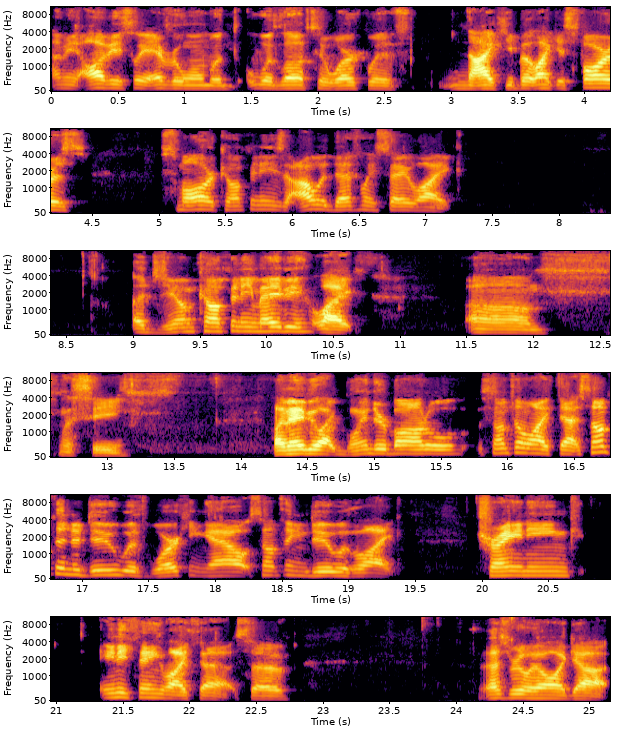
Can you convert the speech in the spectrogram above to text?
I mean, obviously, everyone would would love to work with Nike, but like as far as smaller companies, I would definitely say like a gym company, maybe like, um, let's see, like maybe like blender bottle, something like that, something to do with working out, something to do with like training, anything like that. So that's really all I got.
